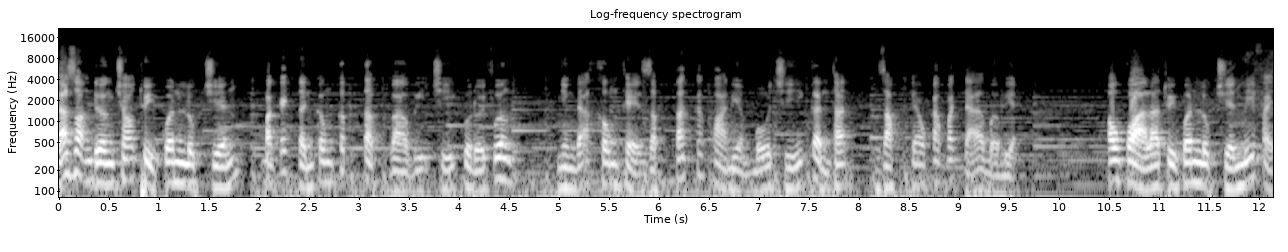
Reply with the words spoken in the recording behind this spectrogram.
đã dọn đường cho thủy quân lục chiến bằng cách tấn công cấp tập vào vị trí của đối phương nhưng đã không thể dập tắt các hỏa điểm bố trí cẩn thận dọc theo các vách đá ở bờ biển. Hậu quả là thủy quân lục chiến Mỹ phải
